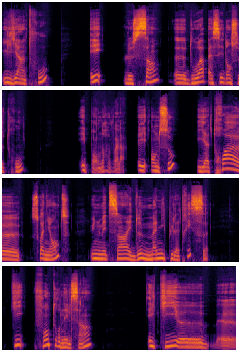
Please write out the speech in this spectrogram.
il y a un trou, et le sein euh, doit passer dans ce trou et pendre, voilà. Et en dessous, il y a trois soignantes une médecin et deux manipulatrices qui font tourner le sein et qui euh, euh,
